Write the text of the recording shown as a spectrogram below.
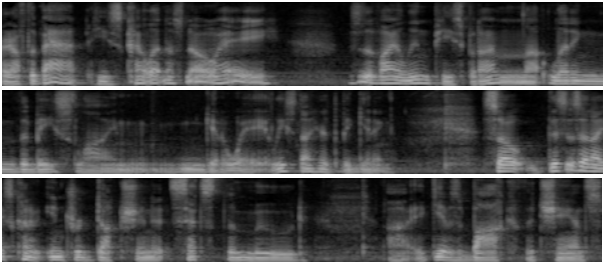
right off the bat, he's kind of letting us know hey, this is a violin piece, but I'm not letting the bass line get away, at least not here at the beginning. So, this is a nice kind of introduction. It sets the mood. Uh, it gives Bach the chance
